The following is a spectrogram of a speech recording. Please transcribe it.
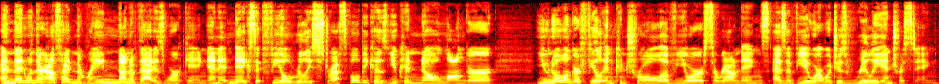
And then when they're outside in the rain, none of that is working. And it makes it feel really stressful because you can no longer. You no longer feel in control of your surroundings as a viewer, which is really interesting.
